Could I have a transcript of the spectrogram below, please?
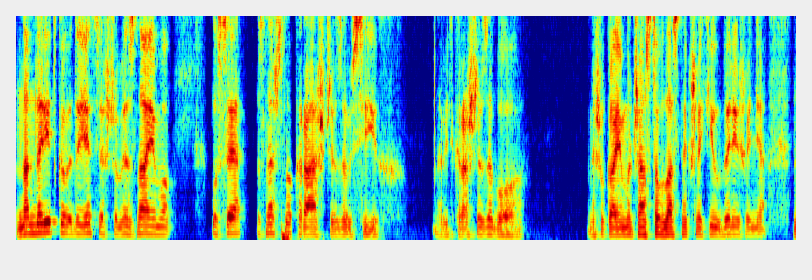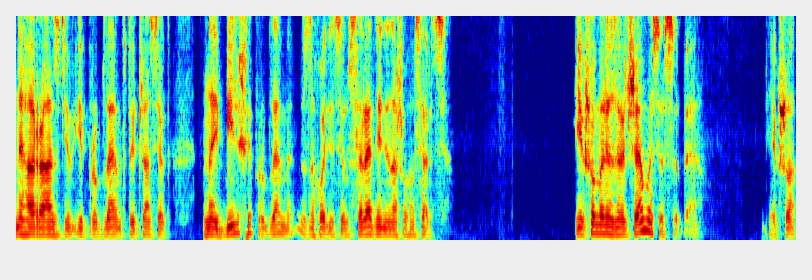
Нам нерідко видається, що ми знаємо усе значно краще за всіх, навіть краще за Бога. Ми шукаємо часто власних шляхів вирішення негараздів і проблем в той час, як найбільші проблеми знаходяться всередині нашого серця. І якщо ми не зречемося себе, якщо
